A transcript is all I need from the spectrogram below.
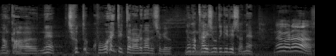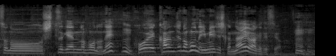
なんかねちょっと怖いと言ったらあれなんでしょうけどなんか対照的でしたね、だからその湿原の方のね、うん。怖い感じの方のイメージしかないわけですよ。うんうん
